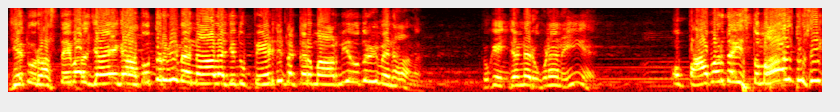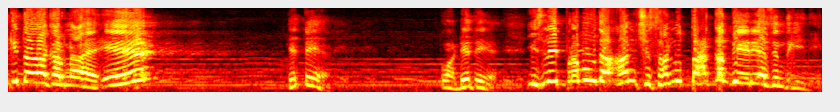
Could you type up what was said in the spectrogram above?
ਜੇ ਤੂੰ ਰਸਤੇ ਵੱਲ ਜਾਏਗਾ, ਤਾਂ ਉਧਰ ਵੀ ਮੈਂ ਨਾਲ ਹੈ। ਜੇ ਤੂੰ ਪੇੜ 'ਚ ਟੱਕਰ ਮਾਰਨੀ ਹੈ ਉਧਰ ਵੀ ਮੈਂ ਨਾਲ ਕਿਉਂਕਿ ਇੰਜਨ ਨੇ ਰੁਕਣਾ ਨਹੀਂ ਹੈ। ਉਹ ਪਾਵਰ ਦਾ ਇਸਤੇਮਾਲ ਤੁਸੀਂ ਕਿੱਦਾਂ ਦਾ ਕਰਨਾ ਹੈ? ਇਹ ਕਿਤੇ ਹੈ। ਤੁਹਾਡੇ ਤੇ ਹੈ। ਇਸ ਲਈ ਪ੍ਰਭੂ ਦਾ ਅੰਸ਼ ਸਾਨੂੰ ਤਾਕਤ ਦੇ ਰਿਹਾ ਜ਼ਿੰਦਗੀ ਦੀ।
